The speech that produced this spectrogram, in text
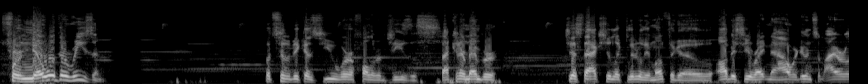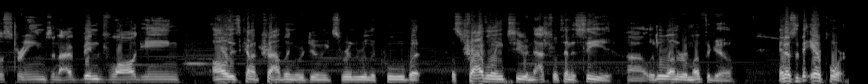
for no other reason but simply because you were a follower of Jesus. I can remember just actually like literally a month ago. Obviously, right now we're doing some IRL streams, and I've been vlogging, all these kind of traveling we're doing. It's really really cool. But I was traveling to Nashville, Tennessee, uh, a little under a month ago, and I was at the airport,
